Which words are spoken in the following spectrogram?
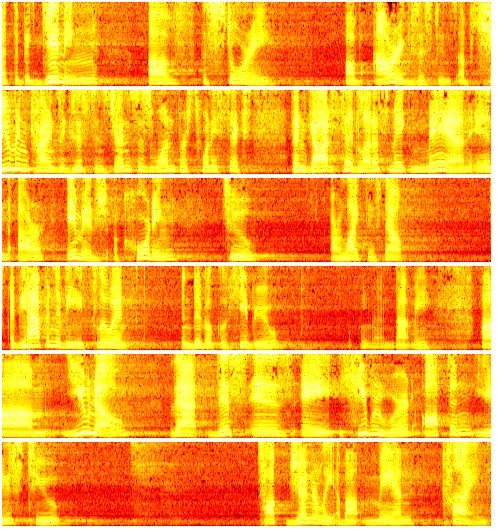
at the beginning of the story of our existence, of humankind's existence. Genesis 1 verse 26. Then God said, let us make man in our image according to our likeness. Now, if you happen to be fluent in biblical Hebrew, not me, um, you know that this is a Hebrew word often used to talk generally about mankind.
